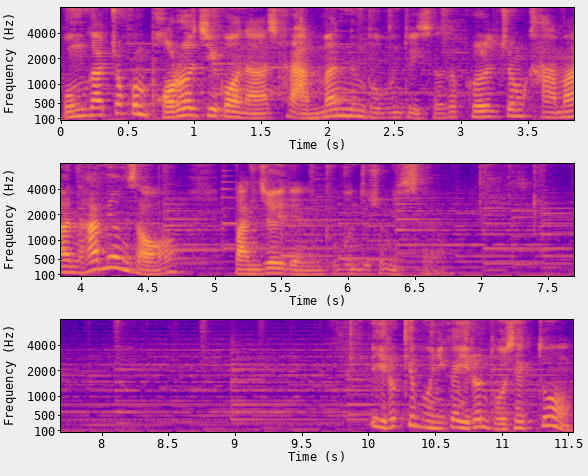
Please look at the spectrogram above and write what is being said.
뭔가 조금 벌어지거나 잘 안 맞는 부분도 있어서 그걸 좀 감안하면서 만져야 되는 부분도 좀 있어요. 이렇게 보니까 이런 도색도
